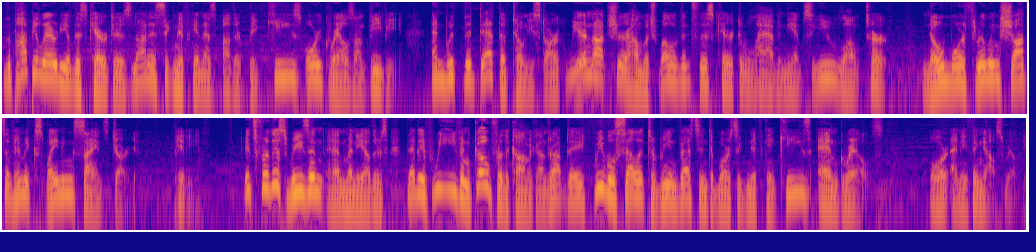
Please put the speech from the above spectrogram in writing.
the popularity of this character is not as significant as other big keys or grails on VeVe, and with the death of Tony Stark, we are not sure how much relevance this character will have in the MCU long term. No more thrilling shots of him explaining science jargon. Pity. It's for this reason, and many others, that if we even go for the comic on drop day, we will sell it to reinvest into more significant keys and grails. Or anything else, really.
